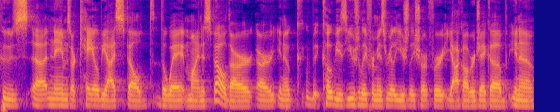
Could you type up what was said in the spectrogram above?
whose uh, names are K-O-B-I spelled the way mine is spelled are, are you know, Kobi is usually from Israel, usually short for Jacob or Jacob, you know,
